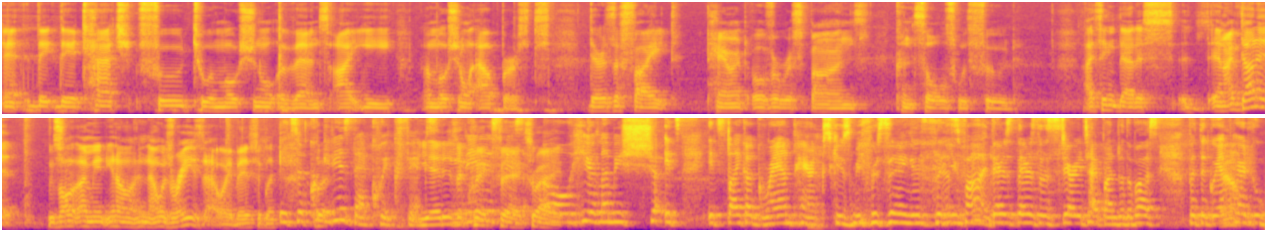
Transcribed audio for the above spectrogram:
uh, They, they attach food to emotional events, i.e., emotional outbursts. There's a fight, parent over responds, consoles with food. I think that is, and I've done it. We've all, I mean, you know, and I was raised that way, basically. It's a But- it is that quick fix. Yeah, it is a quick is fix, this, right. Oh, here, let me show. It's it's like a grandparent. Excuse me for saying it. That's fine. There's there's the stereotype under the bus, but the grandparent Yeah. who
